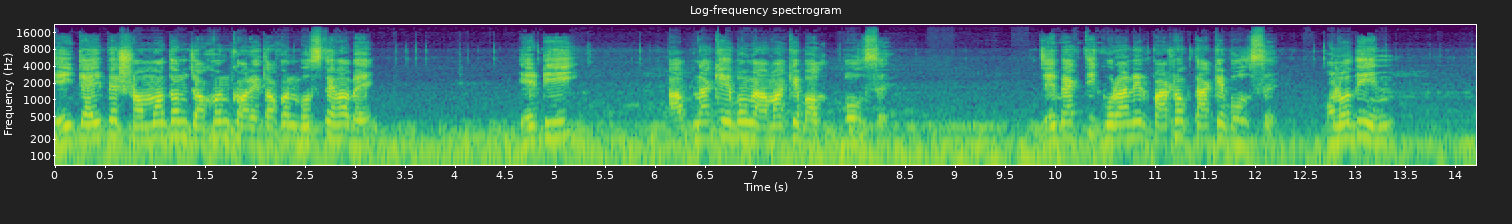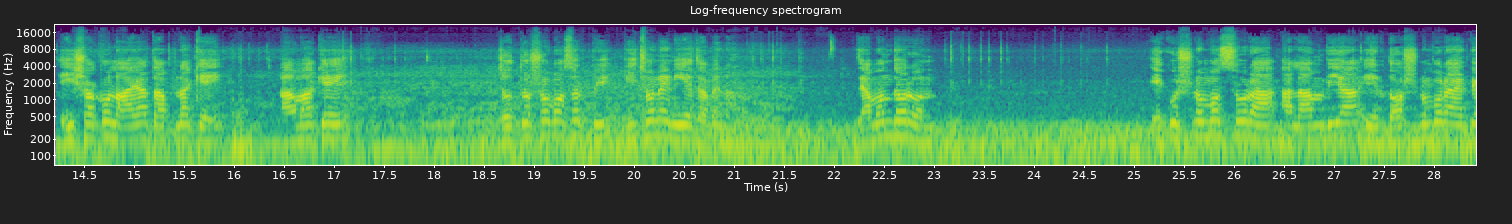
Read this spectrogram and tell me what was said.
এই টাইপের সম্বোধন যখন করে, তখন বুঝতে হবে এটি আপনাকে এবং আমাকে বল- বলছে। যে ব্যক্তি কোরআনের পাঠক তাকে বলছে, কোনোদিন এই সকল আয়াত আপনাকে, আমাকে চোদ্দশো বছর পিছনে নিয়ে যাবে না। যেমন ধরুন, একুশ নম্বর সোরা আল আম্বিয়া এর দশ নম্বর আয়াতে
